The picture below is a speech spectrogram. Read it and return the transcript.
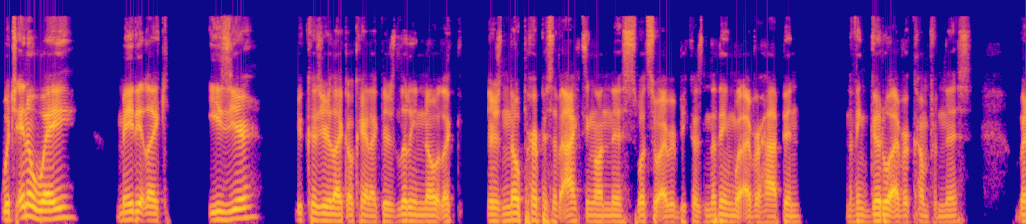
which in a way made it like easier because you're like okay like there's literally no like there's no purpose of acting on this whatsoever because nothing will ever happen. Nothing good will ever come from this. But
